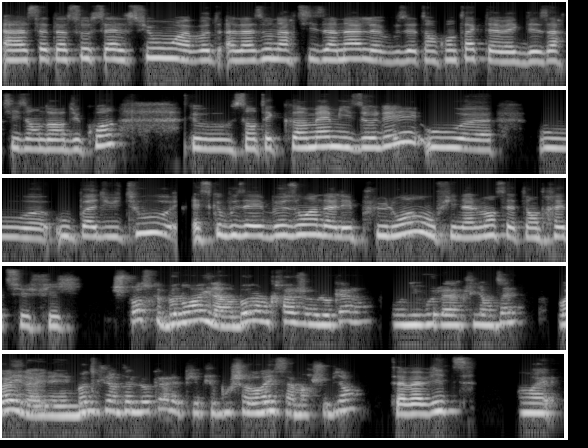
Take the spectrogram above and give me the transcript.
à, cette association, à, votre, à la zone artisanale, vous êtes en contact avec des artisans d'or du coin. Est-ce que vous vous sentez quand même isolé ou, euh, ou, ou pas du tout? Est-ce que vous avez besoin d'aller plus loin ou finalement cette entraide suffit? Je pense que Benoît, il a un bon ancrage local hein, au niveau de la clientèle. Ouais, il a, il a une bonne clientèle locale et puis avec le bouche à oreille, ça marche bien. Ça va vite Ouais.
